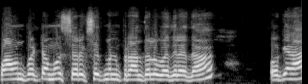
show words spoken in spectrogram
పామును పట్టాము సురక్షితమైన ప్రాంతంలో వదిలేదాం ఓకేనా?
